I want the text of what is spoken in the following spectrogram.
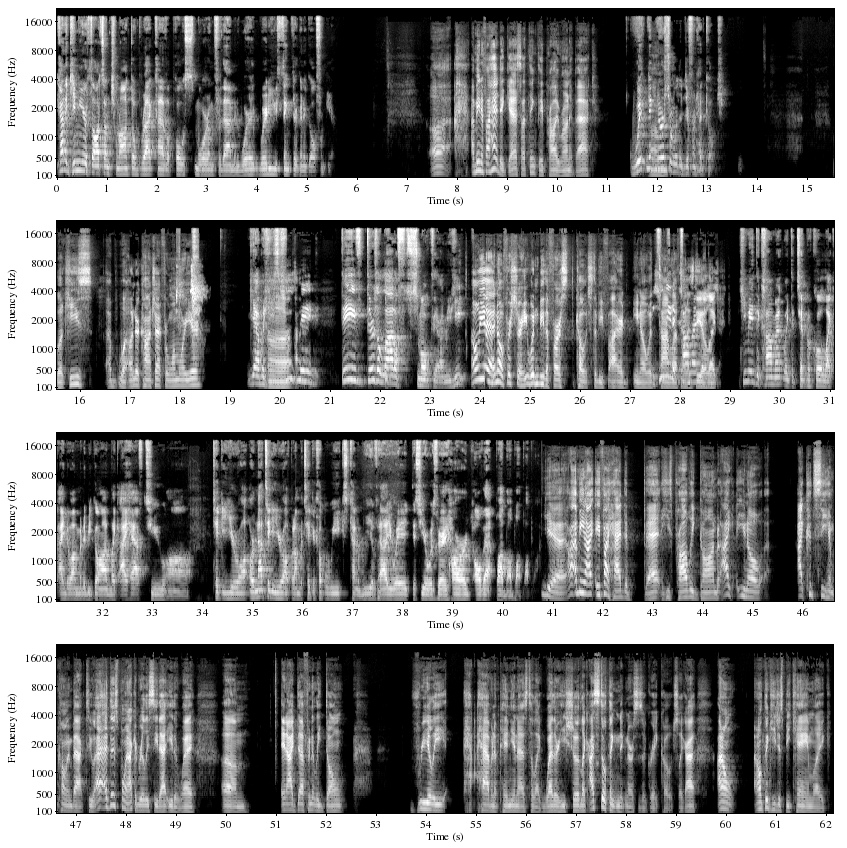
Kind of give me your thoughts on Toronto, Brett. Kind of a post mortem for them, and where where do you think they're going to go from here? Uh, I mean, if I had to guess, I think they probably run it back with Nick um, Nurse or with a different head coach. Look, he's uh, what under contract for one more year. Yeah, but he's, uh, he's made Dave, there's a lot of smoke there. I mean, he. Oh yeah, no, for sure. He wouldn't be the first coach to be fired. You know, with time left on his deal. Like he made the comment, like the typical, like I know I'm going to be gone. Like I have to uh, take a year off, or not take a year off, but I'm going to take a couple weeks, kind of reevaluate. This year was very hard. All that, blah blah blah blah blah. Yeah, I mean, I if I had to bet, he's probably gone. But I, you know, I could see him coming back too. At, at this point, I could really see that either way. Um, and I definitely don't really ha- have an opinion as to like whether he should. Like, I still think Nick Nurse is a great coach. Like, I, I don't, I don't think he just became like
